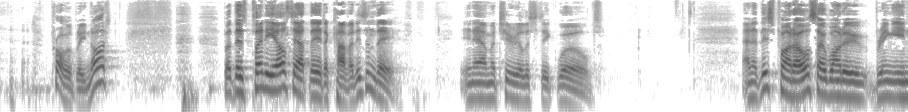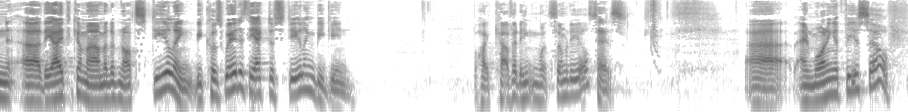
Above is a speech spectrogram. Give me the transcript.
Probably not. But there's plenty else out there to covet, isn't there? in our materialistic world. And at this point, I also want to bring in uh, the eighth commandment of not stealing, because where does the act of stealing begin? By coveting what somebody else has uh, and wanting it for yourself.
